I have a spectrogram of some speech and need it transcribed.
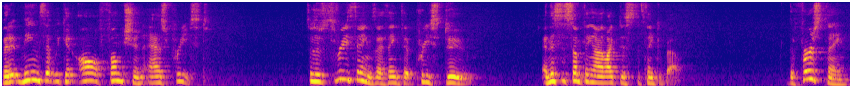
but it means that we can all function as priests. So there's three things I think that priests do, and this is something I like us to think about. The first thing,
